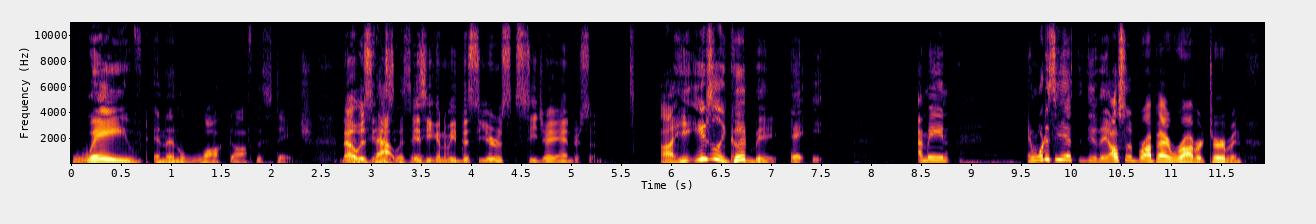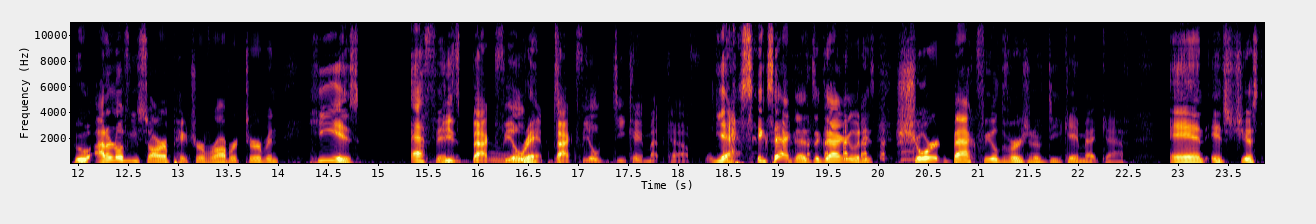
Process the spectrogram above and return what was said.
Waved and then walked off the stage. Now And is that is, was is it. he going to be this year's C.J. Anderson? Uh, he easily could be. I- mean, and what does he have to do? They also brought back Robert Turbin, who I don't know if you saw a picture of Robert Turbin. He is effing He's backfield ripped. backfield DK Metcalf. Yes, exactly. That's exactly what it is. Short backfield version of DK Metcalf. And it's just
